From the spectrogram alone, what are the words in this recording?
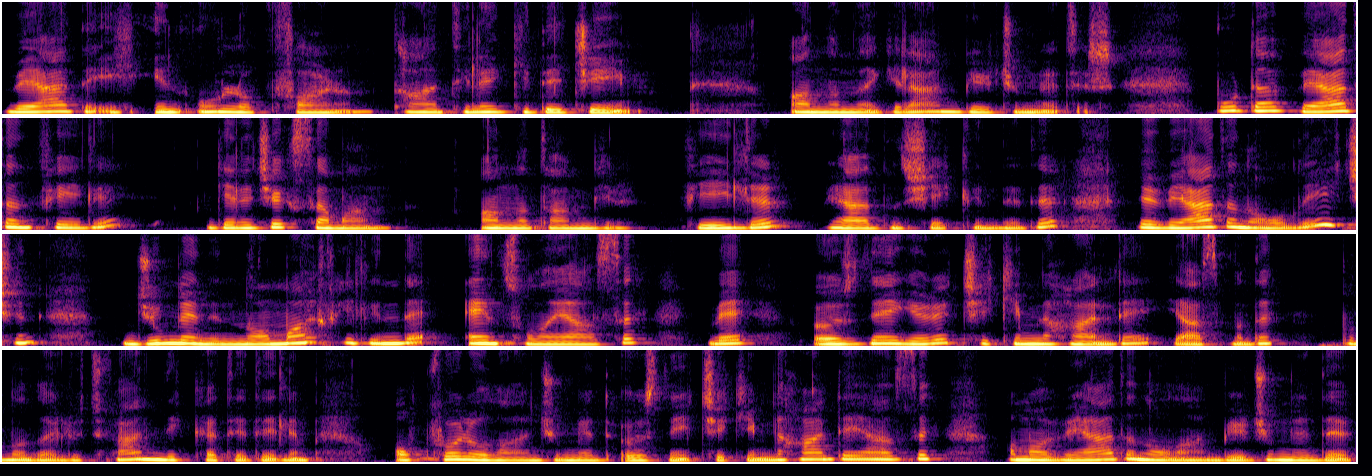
werde ich in Urlaub fahren, tatile gideceğim anlamına gelen bir cümledir. Burada werden fiili gelecek zaman anlatan bir fiildir. Werden şeklindedir. Ve werden olduğu için cümlenin normal fiilinde en sona yazdık ve özneye göre çekimli halde yazmadık. Buna da lütfen dikkat edelim. Opfol olan cümlede özneyi çekimli halde yazdık ama werden olan bir cümlede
